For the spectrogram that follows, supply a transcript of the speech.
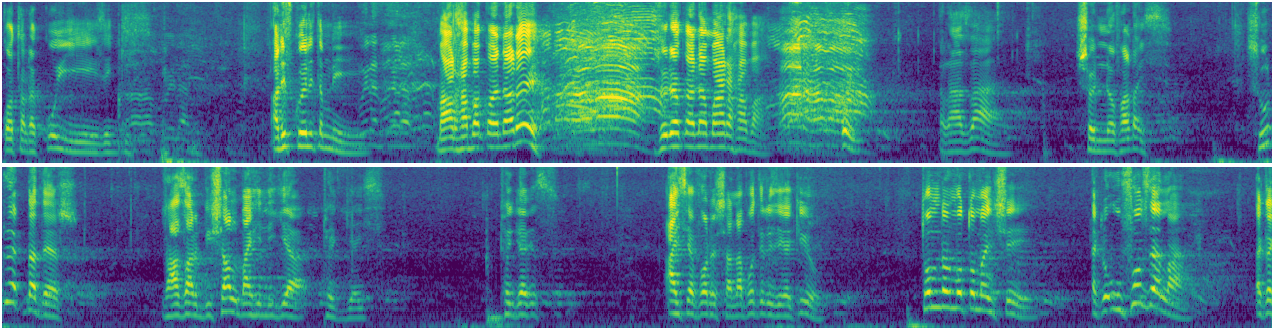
কথাটা কই যে আরিফ কইলি তেমনি। মার হাবা কয় না রে? জোরে কয় না মার হাবা রাজা সৈন্য ফাটাইছে। ছোট একটা দেশ, রাজার বিশাল বাহিনী গিয়া ঠক গিয়াইছে। ঠক গিয়া গেছে। আইসা পরে সেনাপতির জায়গা কিও তোমার মতো মাইসে একটা উপজেলা একটা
